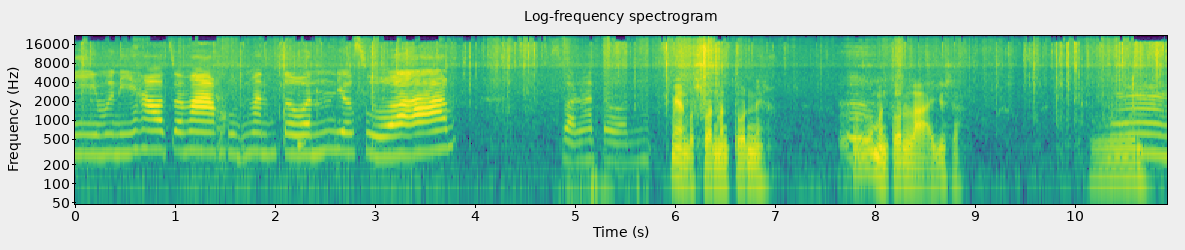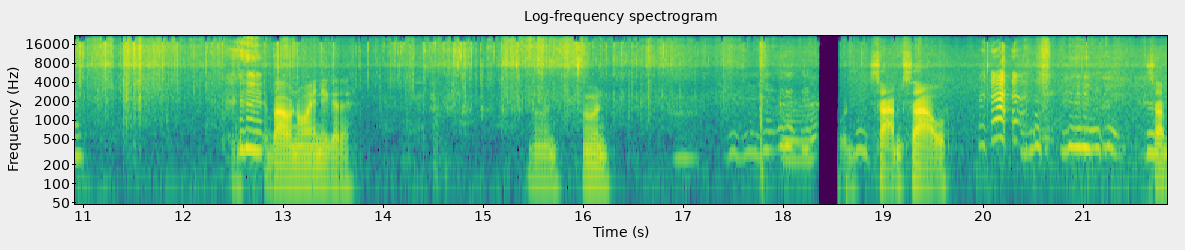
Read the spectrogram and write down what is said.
ดีวันนี้เราจะมาขุดมันต้นเดียวสวนสวนมันต้นแม่นบ่สวนมันต้นนี่เออมันต้นหลายอยู่ซะโอ้ยแต่บ่าวน้อยนี่ก็ได้เงินเงินคนสามสาวสาม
